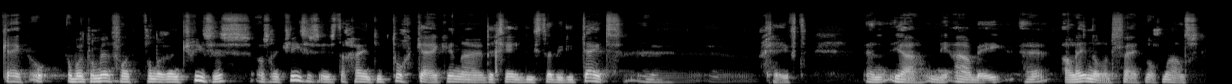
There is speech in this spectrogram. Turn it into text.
kijk, op, op, het moment van, van er een crisis, als er een crisis is, dan ga je natuurlijk toch kijken naar degene die stabiliteit geeft. En ja, meneer AB, hè, alleen al het feit nogmaals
